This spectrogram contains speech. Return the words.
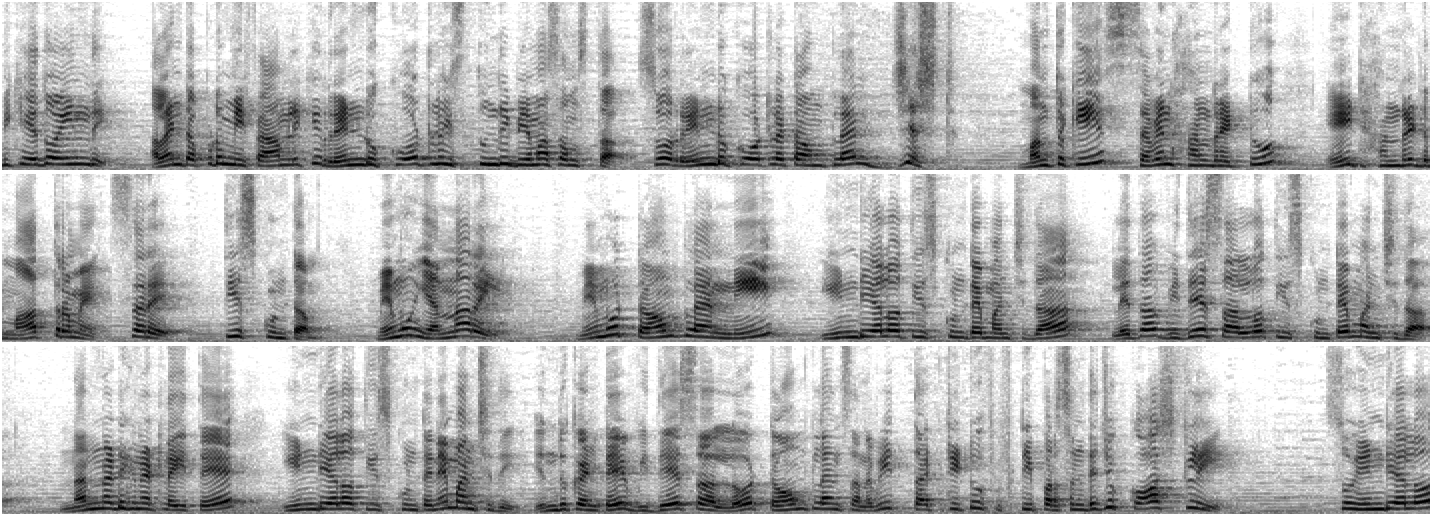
మీకు ఏదో అయింది. అలాంటప్పుడు మీ ఫ్యామిలీకి రెండు కోట్లు ఇస్తుంది బీమా సంస్థ. సో రెండు కోట్ల టర్మ్ ప్లాన్ జస్ట్ మంత్కి seven hundred to eight hundred మాత్రమే సరే తీసుకుంటాం. మేము ఎన్ఆర్ఐ. మేము టర్మ్ ప్లాన్ని ఇండియాలో తీసుకుంటే మంచిదా లేదా విదేశాల్లో తీసుకుంటే మంచిదా? నన్ను అడిగినట్లయితే ఇండియాలో తీసుకుంటేనే మంచిది. ఎందుకంటే విదేశాల్లో టర్మ్ ప్లాన్స్ అనేవి thirty to fifty percentage costly. So ఇండియాలో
